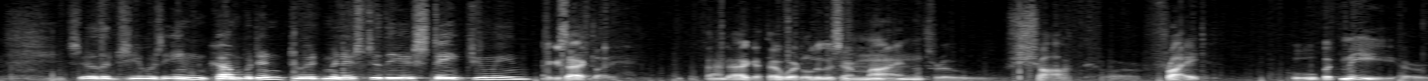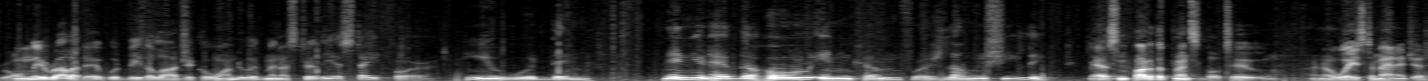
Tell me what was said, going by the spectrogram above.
So that she was incompetent to administer the estate, you mean? exactly. If Aunt Agatha were to lose her mind through shock or fright, who but me, her only relative, would be the logical one to administer the estate for her? You would, then. Then you'd have the whole income for as long as she lived. Yes, and part of the principal, too. I know ways to manage it.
